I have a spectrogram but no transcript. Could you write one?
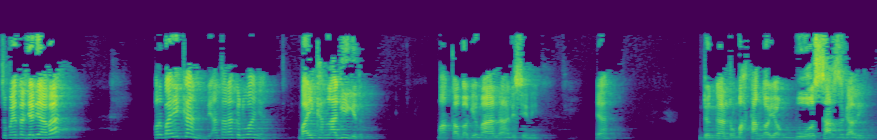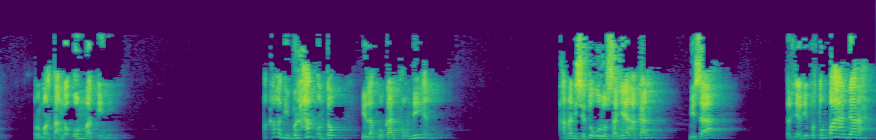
Supaya terjadi apa? Perbaikan di antara keduanya. Baikan lagi gitu. Maka bagaimana di sini? Ya. Dengan rumah tangga yang besar sekali. Rumah tangga umat ini. Maka lebih berhak untuk dilakukan perundingan. Karena di situ urusannya akan bisa terjadi pertumpahan darah.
